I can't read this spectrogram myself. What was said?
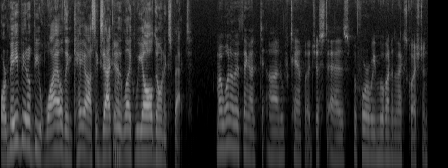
Or maybe it'll be wild and chaos exactly Yeah. like we all don't expect. My one other thing on on Tampa, just as before we move on to the next question,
